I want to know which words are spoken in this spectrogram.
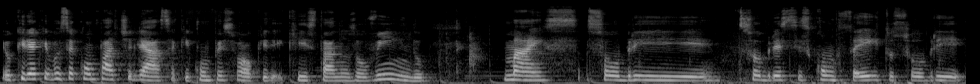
Eu queria que você compartilhasse aqui com o pessoal que, que está nos ouvindo mais sobre, sobre esses conceitos, sobre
